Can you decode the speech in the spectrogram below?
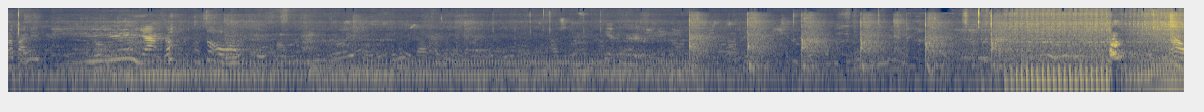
ระบาดนี้อยากก็เอา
